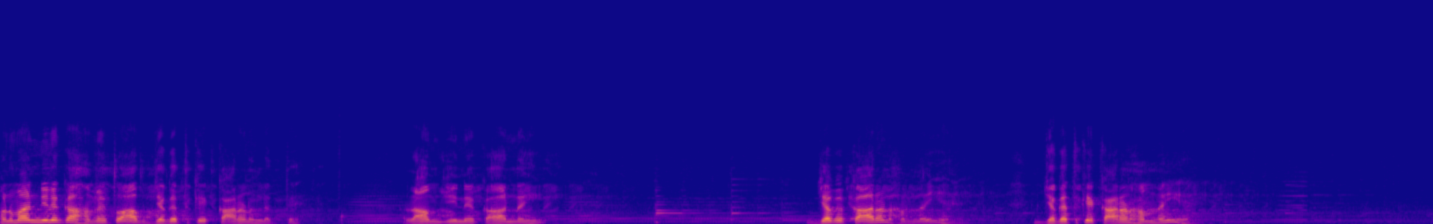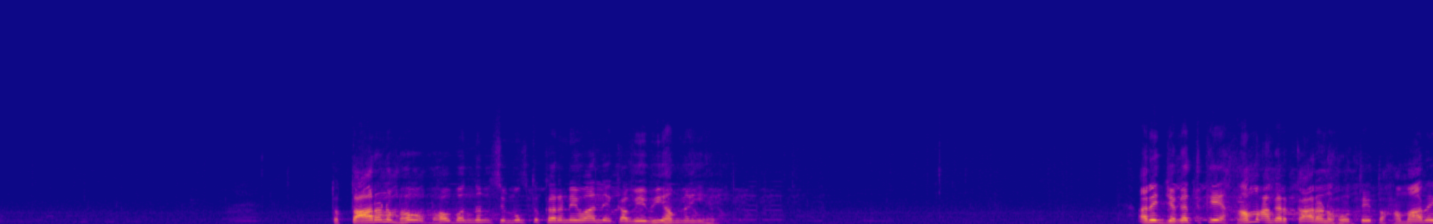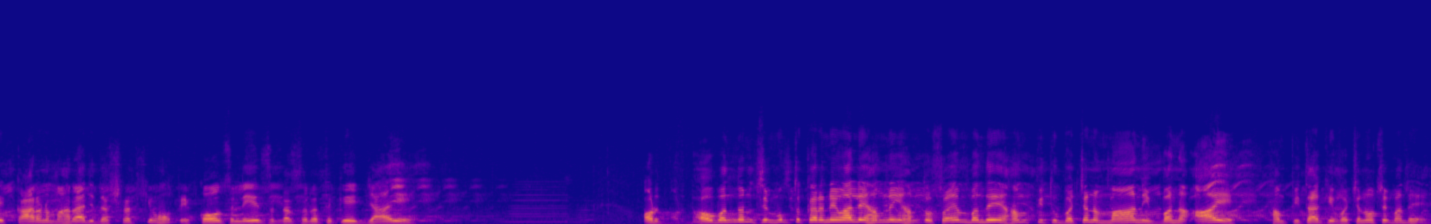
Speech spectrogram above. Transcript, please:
हनुमान जी ने कहा, हमें तो आप जगत के कारण लगते हैं। राम जी ने कहा, नहीं, जग कारण हम नहीं हैं। जगत के कारण हम नहीं हैं। तो तारण भव, भवबंधन से मुक्त करने वाले का वे भी हम नहीं हैं। अरे जगत के हम अगर कारण होते तो हमारे कारण महाराज दशरथ क्यों होते? कौशलेश दशरथ के जाए। और भवबंधन से मुक्त करने वाले हम नहीं, हम तो स्वयं बंधे हम पितु वचन मान बन आए। हम पिता के वचनों से बंधे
